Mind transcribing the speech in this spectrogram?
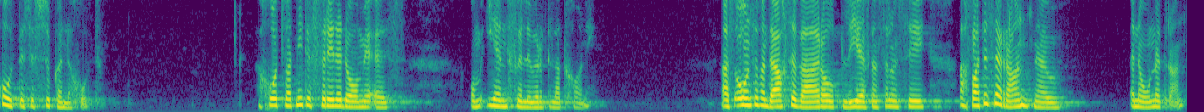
God is 'n soekende God. 'n God wat nie tevrede daarmee is om een verlore te laat gaan nie. As ons in vandag se wêreld leef, dan sal ons sê, ag wat is 'n rand nou in 'n 100 rand?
